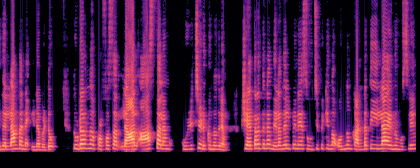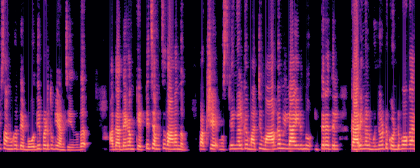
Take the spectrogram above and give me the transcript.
ഇതെല്ലാം തന്നെ ഇടപെട്ടു. തുടർന്ന് പ്രൊഫസർ ലാൽ ആ സ്ഥലം കുഴിച്ചെടുക്കുന്നതിനും ക്ഷേത്രത്തിന്റെ നിലനിൽപ്പിനെ സൂചിപ്പിക്കുന്ന ഒന്നും കണ്ടെത്തിയില്ല എന്ന് മുസ്ലിം സമൂഹത്തെ ബോധ്യപ്പെടുത്തുകയാണ് ചെയ്തത്. അത് അദ്ദേഹം കെട്ടിച്ചമച്ചതാണെന്നും പക്ഷേ മുസ്ലിങ്ങൾക്ക് മറ്റു മാർഗമില്ലായിരുന്നു ഇത്തരത്തിൽ കാര്യങ്ങൾ മുന്നോട്ട് കൊണ്ടുപോകാൻ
